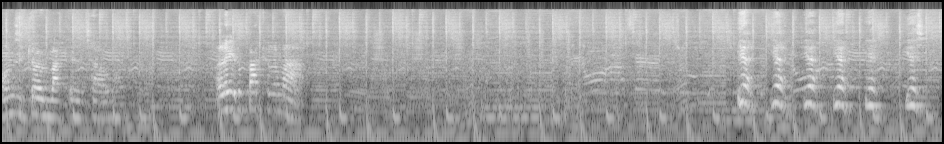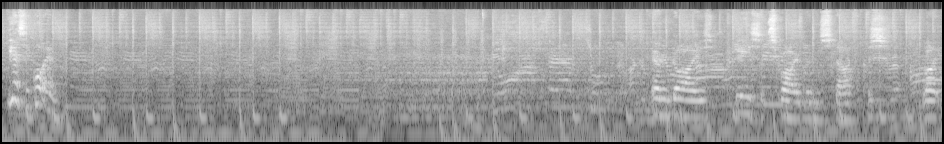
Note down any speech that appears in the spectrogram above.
I'm just going back in the tower. I need the back of the map. Yeah, yeah, yeah, yeah, yeah, yes, yes, I got him. And guys, please subscribe and stuff, because, like,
